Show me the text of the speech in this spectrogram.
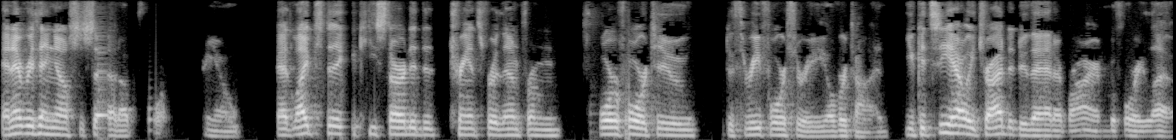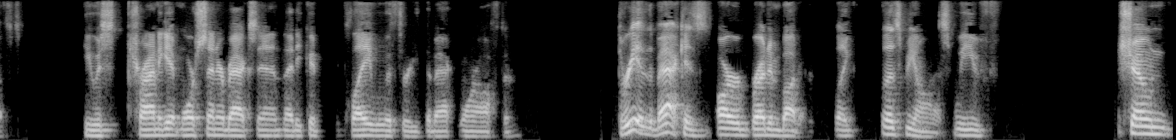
and everything else is set up for. Him. You know, at Leipzig, he started to transfer them from four four two to three four three over time. You could see how he tried to do that at Bayern before he left. He was trying to get more center backs in that he could play with three at the back more often. Three at the back is our bread and butter. Like, let's be honest, we've shown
